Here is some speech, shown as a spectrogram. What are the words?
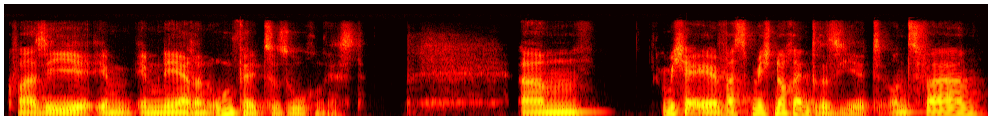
quasi im, im näheren Umfeld zu suchen ist. Ähm, Michael, was mich noch interessiert, und zwar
